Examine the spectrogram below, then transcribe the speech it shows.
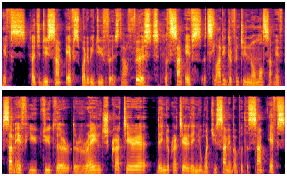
if ifs. So to do sum ifs, what do we do first? Now first, with sum ifs, it's slightly different to normal sum if. Sum if, you do the, the range criteria, then your criteria, then you, what you're summing. But with the sum ifs,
